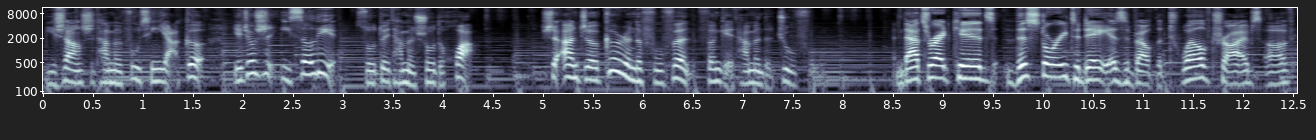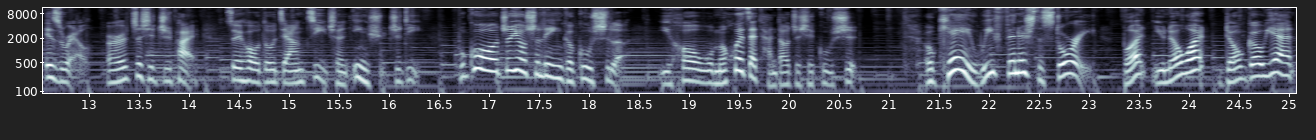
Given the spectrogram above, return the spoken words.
以上是他们父亲雅各，也就是以色列所对他们说的话，是按着个人的福分分给他们的祝福。And that's right, kids. This story today is about the 12 tribes of Israel. 而这些支派最后都将继承应许之地。不过，这又是另一个故事了。以后我们会再谈到这些故事。Okay, we finished the story. But you know what? Don't go yet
